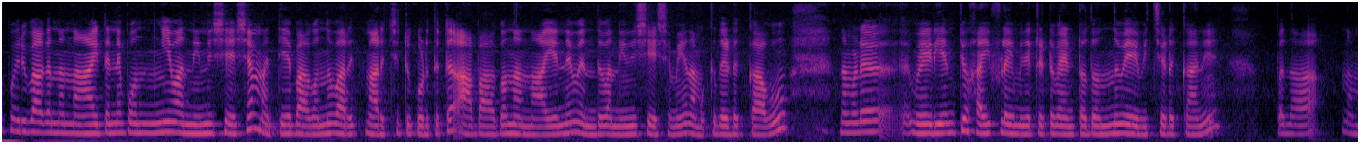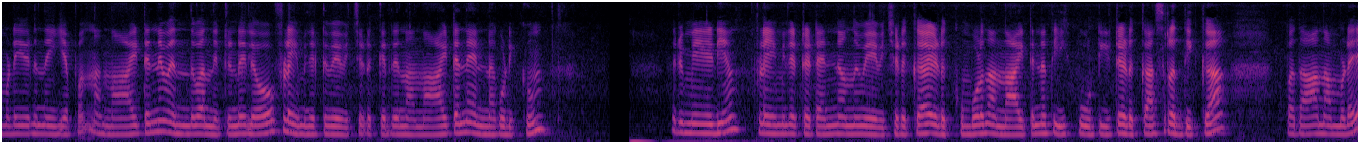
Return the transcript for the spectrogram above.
അപ്പോൾ ഒരു ഭാഗം നന്നായിട്ട് തന്നെ പൊങ്ങി വന്നതിന് ശേഷം മറ്റേ ഭാഗം ഒന്ന് വറി മറിച്ചിട്ട് കൊടുത്തിട്ട് ആ ഭാഗം നന്നായി തന്നെ വെന്ത് വന്നതിന് ശേഷമേ നമുക്കിത് എടുക്കാവൂ. നമ്മൾ മീഡിയം ടു ഹൈ ഫ്ലെയിമിലിട്ടിട്ട് വേണ്ടോ അതൊന്ന് വേവിച്ചെടുക്കാൻ അപ്പോൾ ഇതാ നമ്മുടെ ഈ ഒരു നെയ്യപ്പം നന്നായിട്ട് തന്നെ വെന്ത് വന്നിട്ടുണ്ട്. ലോ ഫ്ലെയിമിലിട്ട് വേവിച്ചെടുക്കരുത്. നന്നായിട്ട് തന്നെ എണ്ണ കുടിക്കും. ഒരു മീഡിയം ഫ്ലെയിമിലിട്ടിട്ട് തന്നെ ഒന്ന് വേവിച്ചെടുക്കുക. എടുക്കുമ്പോൾ നന്നായിട്ട് തന്നെ തീ കൂട്ടിയിട്ട് എടുക്കാൻ ശ്രദ്ധിക്കുക. അപ്പോൾ അതാ നമ്മുടെ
